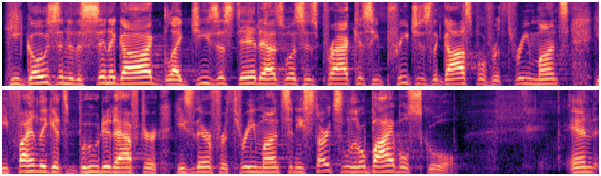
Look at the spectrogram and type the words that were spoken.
He goes into the synagogue like Jesus did, as was his practice. He preaches the gospel for three months. He finally gets booted after he's there for three months, and he starts a little Bible school. And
